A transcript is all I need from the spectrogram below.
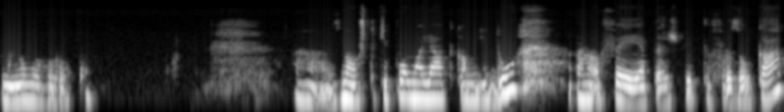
минулого року. Знову ж таки, по маляткам йду. Фея теж від фрозелка.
